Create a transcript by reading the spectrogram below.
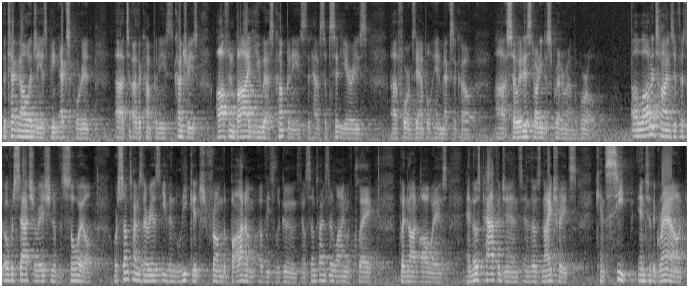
the technology is being exported uh, to other companies, countries, often by U.S. companies that have subsidiaries, uh, for example, in Mexico. Uh, so it is starting to spread around the world. A lot of times, if there's oversaturation of the soil, or sometimes there is even leakage from the bottom of these lagoons. Know, sometimes they're lined with clay, but not always. And those pathogens and those nitrates can seep into the ground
